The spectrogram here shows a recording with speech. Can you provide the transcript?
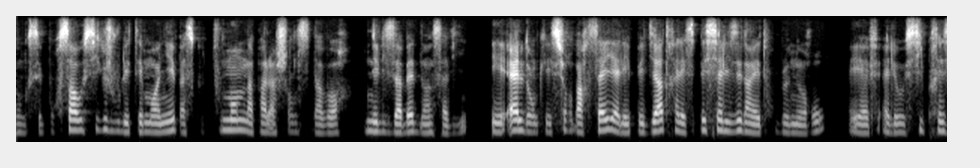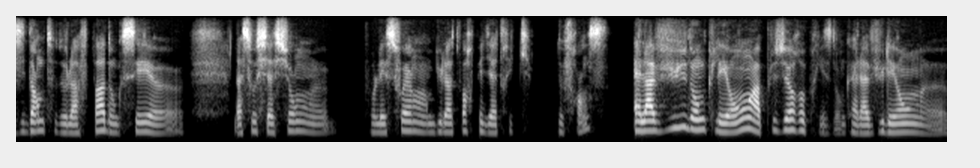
Donc c'est pour ça aussi que je voulais témoigner parce que tout le monde n'a pas la chance d'avoir une Elisabeth dans sa vie. Et elle donc est sur Marseille, elle est pédiatre, elle est spécialisée dans les troubles neuro et elle, est aussi présidente de l'AFPA, donc c'est euh, l'association euh, pour les soins ambulatoires pédiatriques de France. Elle a vu donc Léon à plusieurs reprises. Donc elle a vu Léon euh,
